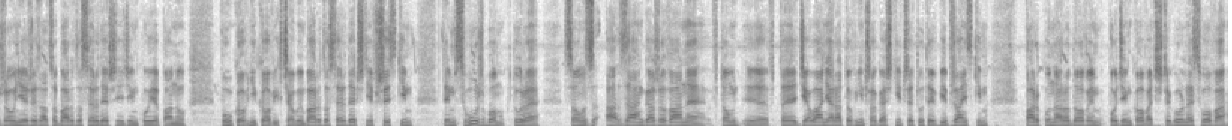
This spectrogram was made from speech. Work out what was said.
żołnierzy, za co bardzo serdecznie dziękuję panu pułkownikowi. Chciałbym bardzo serdecznie wszystkim tym służbom, które są zaangażowane w, tą, e, w te działania ratowniczo-gaśnicze tutaj w Biebrzańskim Parku Narodowym podziękować. Szczególne słowa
